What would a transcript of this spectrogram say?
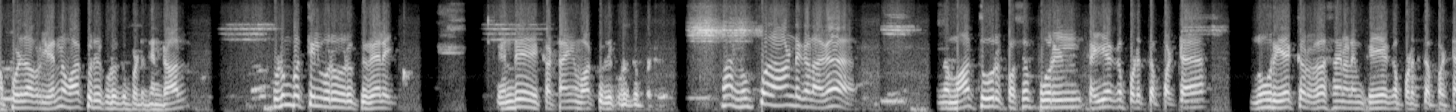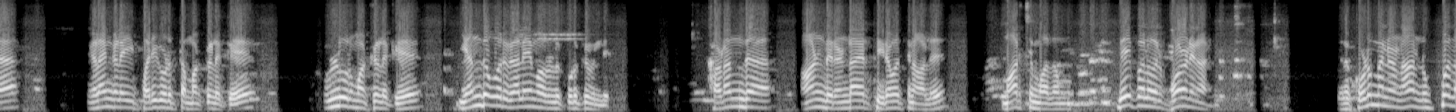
அப்பொழுது அவர்கள் என்ன வாக்குறுதி கொடுக்கப்பட்டது என்றால் குடும்பத்தில் ஒருவருக்கு வேலை என்று கட்டாயம் வாக்குறுதி கொடுக்கப்பட்டது. ஆனால் முப்பது ஆண்டுகளாக இந்த மாத்தூர் கொசப்பூரில் கையகப்படுத்தப்பட்ட நூறு ஏக்கர் விவசாய நிலம் கையகப்படுத்தப்பட்ட நிலங்களை பறிகொடுத்த மக்களுக்கு உள்ளூர் மக்களுக்கு எந்த ஒரு வேலையும் அவர்களுக்கு கொடுக்கவில்லை. கடந்த ஆண்டு ரெண்டாயிரத்தி இருபத்தி நாலு மார்ச் மாதம் இதே போல அவர் போராடினார்கள் இதுல கொடுமை என்னன்னா முப்பது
